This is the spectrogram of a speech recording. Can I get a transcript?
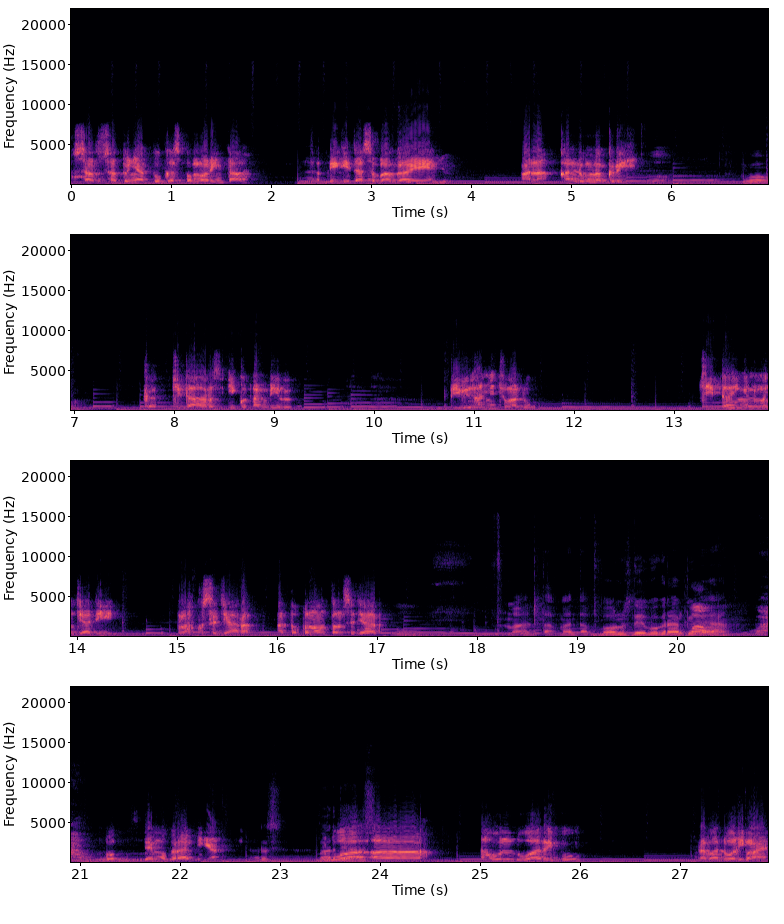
satu-satunya tugas pemerintah, tapi kita sebagai anak kandung negeri. Wow. kita harus ikut andil. Pilihannya cuma dua. Kita ingin menjadi pelaku sejarah atau penonton sejarah. Mantap, mantap. Bonus demografi Wow. ya. Wow. bonus demografi ya Harus dua harus eh, tahun 2000 berapa 25 ya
